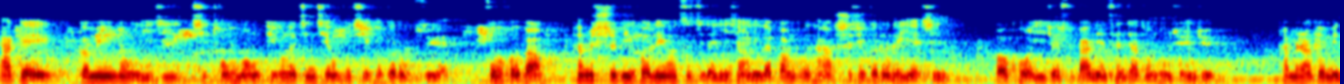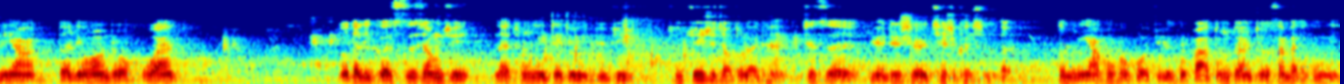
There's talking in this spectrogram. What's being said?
他给革命运动以及其同盟提供了金钱、武器和各种资源，作为回报。他们势必会利用自己的影响力来帮助他实现各种的野心，包括1948年参加总统选举。他们让多米尼亚的流亡者胡安·罗德里格斯将军来统领这支远征军。从军事角度来看，这次远征是切实可行的。多米尼亚共和国距离古巴东端只有三百多公里，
